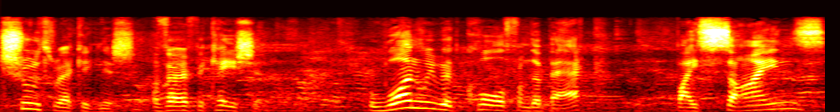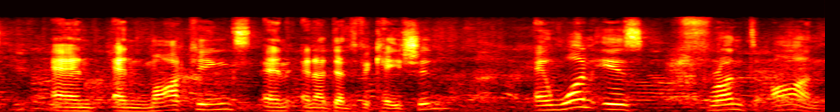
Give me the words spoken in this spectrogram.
truth recognition, of verification. One we would call from the back by signs and, and markings and, and identification. And one is front on.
